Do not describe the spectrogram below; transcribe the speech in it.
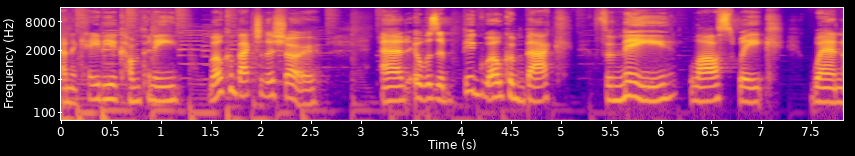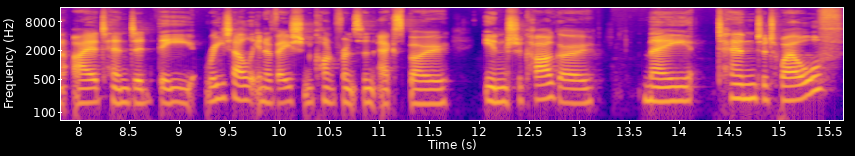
and Acadia Company. Welcome back to the show. And it was a big welcome back for me last week when I attended the Retail Innovation Conference and Expo in Chicago, May 10 to 12.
